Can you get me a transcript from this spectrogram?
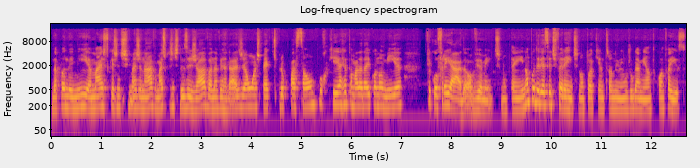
da pandemia, mais do que a gente imaginava, mais do que a gente desejava, na verdade, é um aspecto de preocupação, porque a retomada da economia ficou freada, obviamente. Não tem, não poderia ser diferente, não estou aqui entrando em nenhum julgamento quanto a isso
